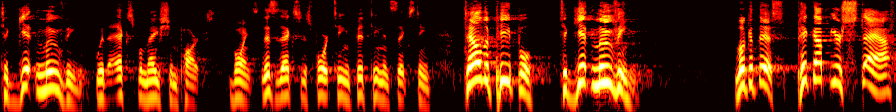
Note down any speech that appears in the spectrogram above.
to get moving with explanation parts, points. This is Exodus 14, 15, and 16. Tell the people to get moving. Look at this. Pick up your staff.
